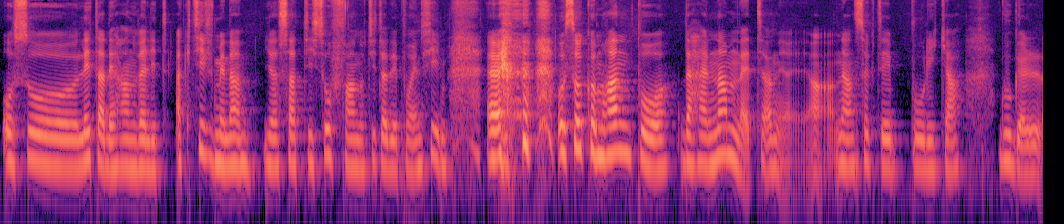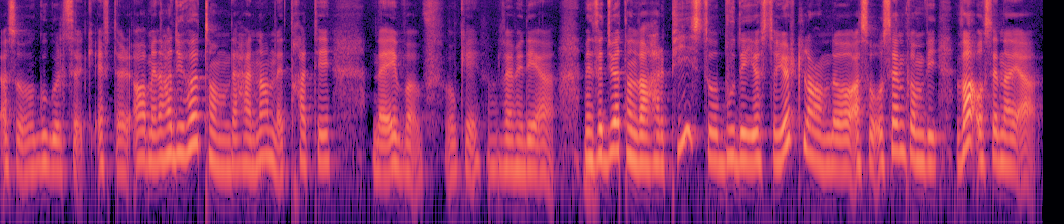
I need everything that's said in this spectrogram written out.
Och så letade han väldigt aktivt medan jag satt i soffan och tittade på en film. Eh, och så kom han på det här namnet han, ja, när han sökte på olika Google, alltså Google-sök efter, ja men har du hört om det här namnet? Praté? Nej, okej, okay, vem är det? Men vet du att han var harpist och bodde i Östergötland? Och, alltså, och sen kom vi, va? Och sen har jag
